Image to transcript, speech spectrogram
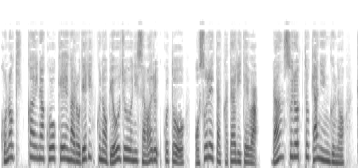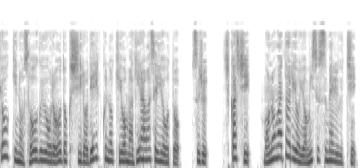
この奇怪な光景がロデリックの病状に触ることを恐れた語り手は、ランスロット・キャニングの狂気の遭遇を朗読しロデリックの気を紛らわせようとする。しかし、物語を読み進めるうち、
